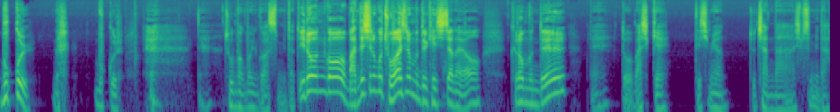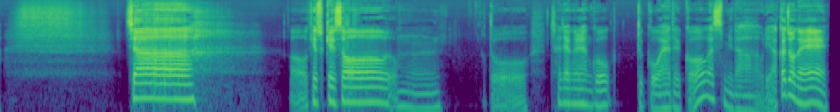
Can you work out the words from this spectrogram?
무꿀. 네, 무꿀. 네, 좋은 방법인 것 같습니다. 또 이런 거 만드시는 거 좋아하시는 분들 계시잖아요. 그런 분들, 네, 또 맛있게 드시면 좋지 않나 싶습니다. 자, 어, 계속해서, 음, 또, 차량을 한 곡 듣고 와야 될 것 같습니다. 우리 아까 전에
